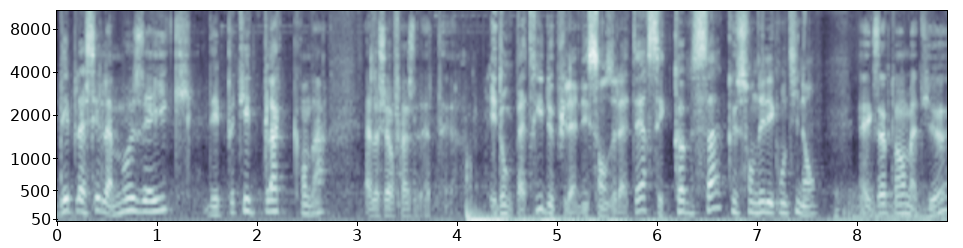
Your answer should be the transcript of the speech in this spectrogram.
déplacer la mosaïque des petites plaques qu'on a à la surface de la Terre. Et donc, Patrick, depuis la naissance de la Terre, c'est comme ça que sont nés les continents Exactement, Mathieu.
